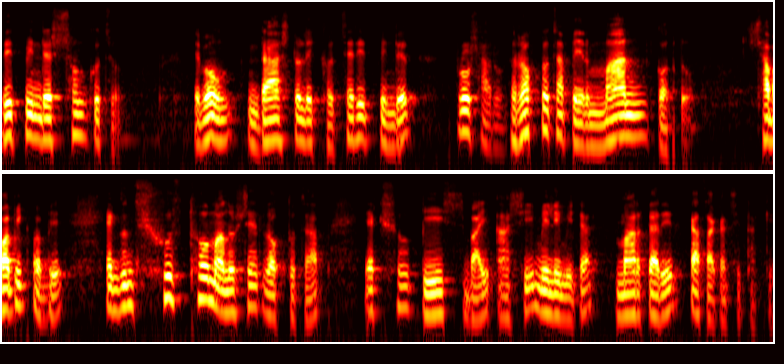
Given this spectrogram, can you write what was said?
হৃৎপিণ্ডের সংকোচন এবং ডায়াস্টোলিক হচ্ছে হৃৎপিণ্ডের প্রসারণ। রক্তচাপের মান কত? স্বাভাবিকভাবে একজন সুস্থ মানুষের রক্তচাপ একশো বিশ বাই আশি মিলিমিটার মার্কারির কাছাকাছি থাকে।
